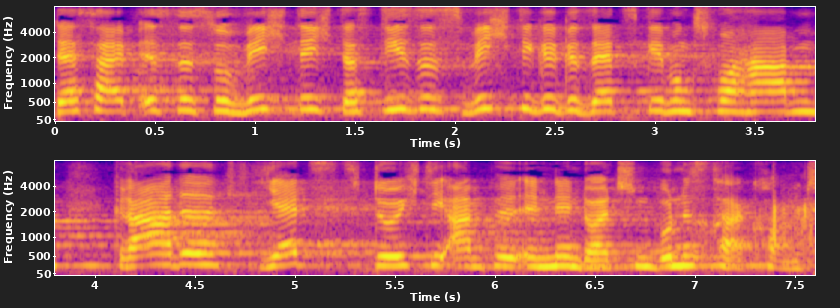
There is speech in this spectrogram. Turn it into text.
Deshalb ist es so wichtig, dass dieses wichtige Gesetzgebungsvorhaben gerade jetzt durch die Ampel in den Deutschen Bundestag kommt.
